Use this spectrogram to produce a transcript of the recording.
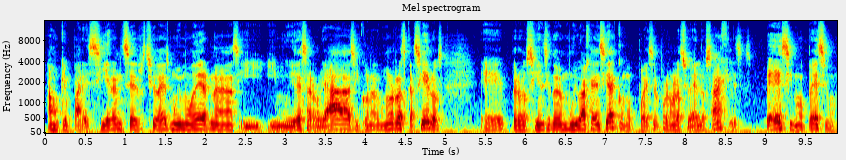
aunque parecieran ser ciudades muy modernas y, y, muy desarrolladas y con algunos rascacielos. eh, pero siguen siendo de muy baja densidad, como puede ser por ejemplo la ciudad de Los Ángeles. Es pésimo, pésimo.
